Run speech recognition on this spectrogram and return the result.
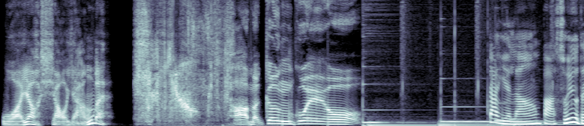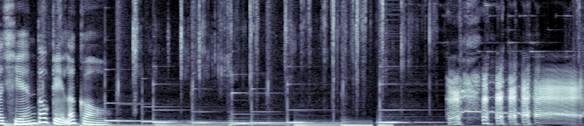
我要小羊们，它们更贵哦。大野狼把所有的钱都给了狗。嘿嘿嘿嘿嘿，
